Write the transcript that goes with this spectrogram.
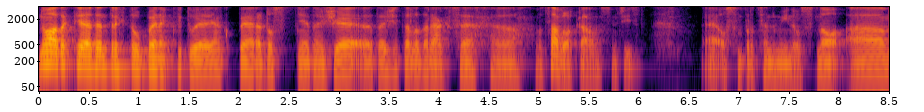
No a tak eh, ten trh to úplně nekvituje nějak úplně radostně, takže, eh, takže tato reakce uh, docela velká, musím říct. 8% minus. No a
